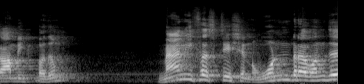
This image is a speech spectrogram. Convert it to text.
காமிப்பதும் மேனிஃபெஸ்டேஷன் ஒன்றை வந்து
